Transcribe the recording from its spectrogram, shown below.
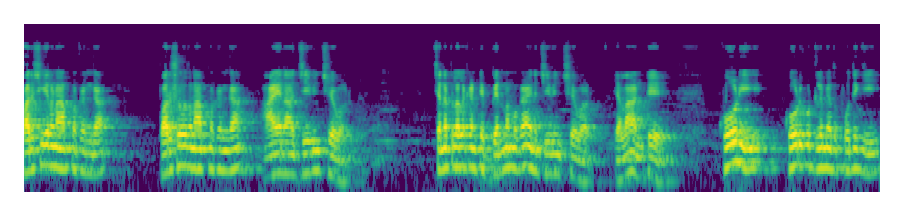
పరిశీలనాత్మకంగా పరిశోధనాత్మకంగా ఆయన జీవించేవాడు. చిన్నపిల్లల కంటే భిన్నముగా ఆయన జీవించేవాడు. ఎలా అంటే కోడి కోడిగుడ్ల మీద పొదిగి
